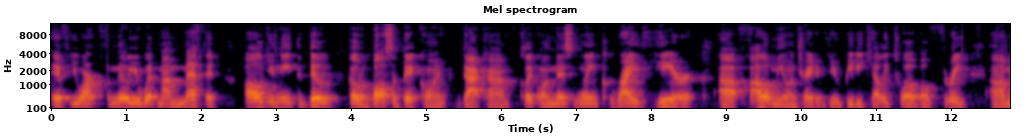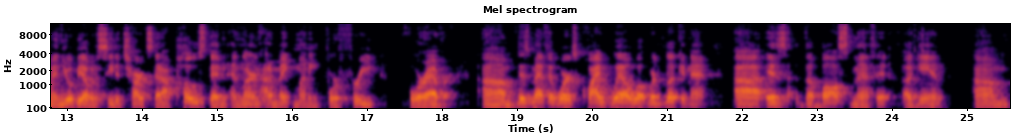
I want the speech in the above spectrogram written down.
If you aren't familiar with my method, all you need to do, go to bossofbitcoin.com, click on this link right here, uh, follow me on TradingView, BD Kelly 1203, um, and you'll be able to see the charts that I post and, and learn how to make money for free forever. Um, this method works quite well. What we're looking at uh, is the boss method again. Um,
